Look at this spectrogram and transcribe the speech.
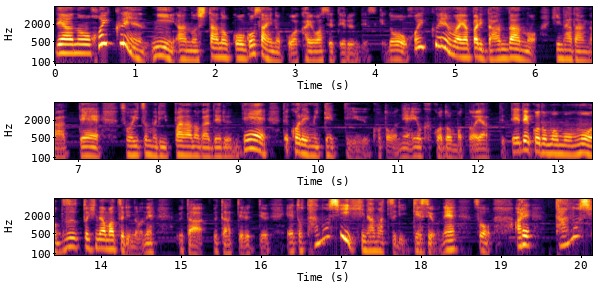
で、あの、保育園に、あの、下の子、5歳の子は通わせてるんですけど、保育園はやっぱりだんだんのひな壇があって、そういつも立派なのが出るんで、で、これ見てっていうことをね、よく子供とやってて、で、子供ももうずっとひな祭りのね、歌、歌ってるっていう、えっと、楽しいひな祭りですよね。そう。あれ、楽し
